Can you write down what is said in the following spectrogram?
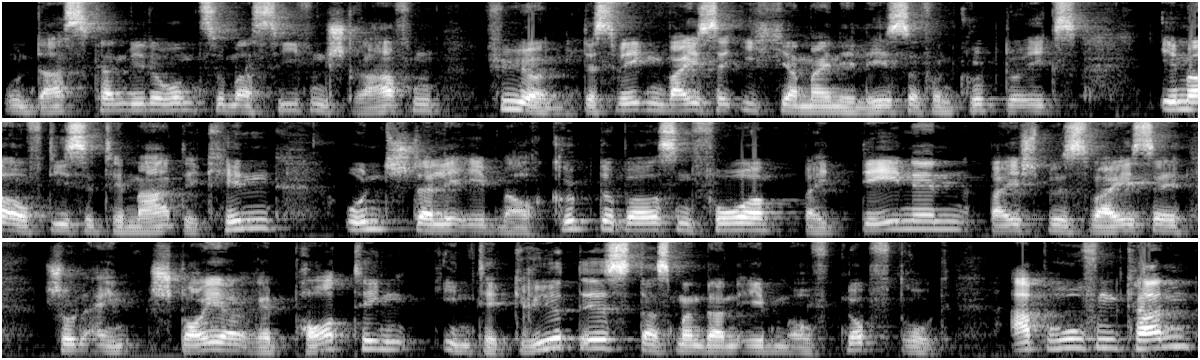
und das kann wiederum zu massiven Strafen führen. Deswegen weise ich ja meine Leser von CryptoX immer auf diese Thematik hin und stelle eben auch Kryptobörsen vor, bei denen beispielsweise schon ein Steuerreporting integriert ist, dass man dann eben auf Knopfdruck abrufen kann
